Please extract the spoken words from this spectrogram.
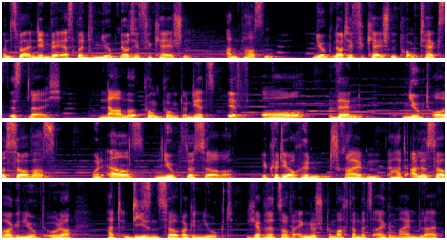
Und zwar indem wir erstmal die Nuke Notification anpassen. Nuke Notification.text ist gleich Name, Punkt, Punkt. Und jetzt if all, then nuked all servers und else nuke the server. Ihr könnt ja auch hinten schreiben, hat alle Server genugt oder hat diesen Server genugt. Ich habe es jetzt auf Englisch gemacht, damit es allgemein bleibt.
